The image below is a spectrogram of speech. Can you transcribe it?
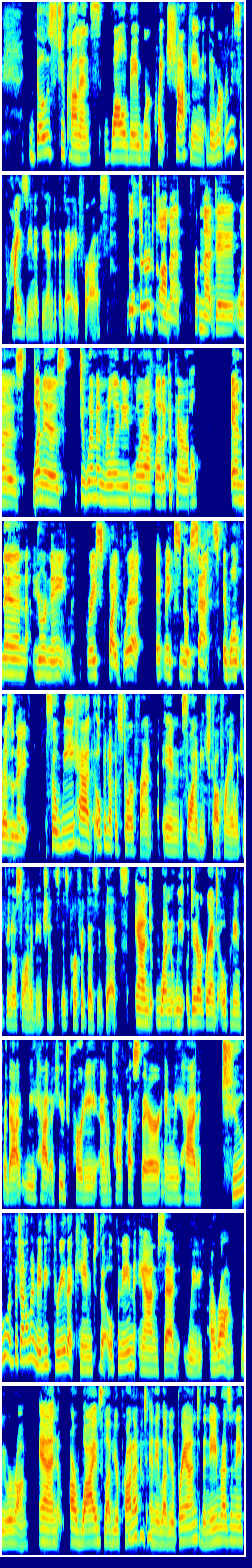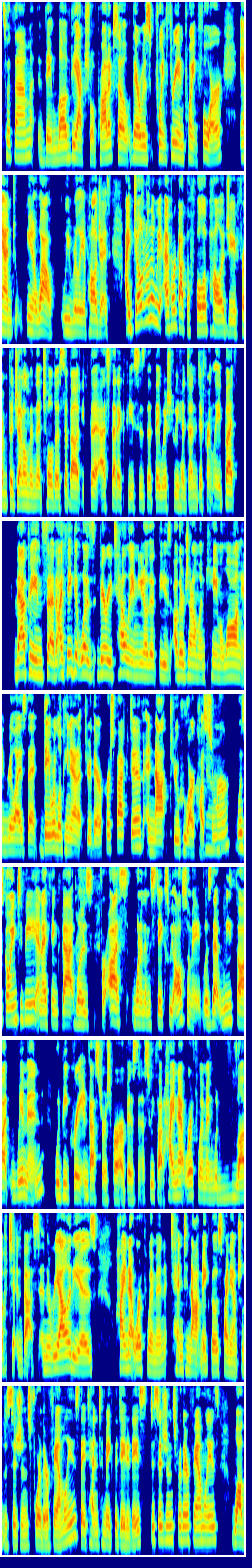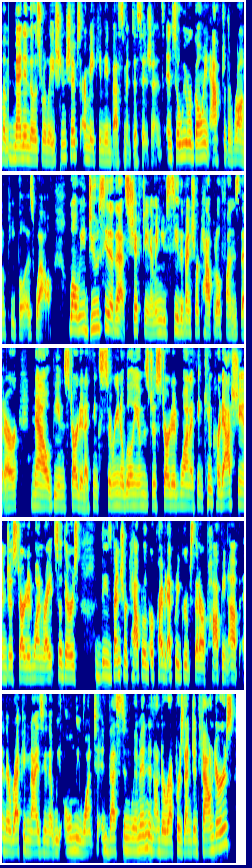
those two comments, while they were quite shocking, they weren't really surprising at the end of the day for us. The third comment from that day was one is, do women really need more athletic apparel? And then your name, graced by grit. It makes no sense. It won't resonate so we had opened up a storefront in Solana Beach, California, which if you know Solana Beach, it's is perfect as it gets. And when we did our grand opening for that, we had a huge party and a ton of press there. And we had two of the gentlemen, maybe three that came to the opening and said, we are wrong. We were wrong and our wives love your product mm-hmm. and they love your brand. The name resonates with them. They love the actual product. So there was point three and point four. And, you know, wow, we really apologize. I don't know that we ever got the full apology from the gentleman that told us about the aesthetic pieces that they wished we had done differently. But that being said, I think it was very telling, you know, that these other gentlemen came along and realized that they were looking at it through their perspective and not through who our customer yeah. was going to be. And I think that right. was for us one of the mistakes we also made was that we thought women would be great investors for our business. We thought high net worth women would love to invest. And the reality is, high net worth women tend to not make those financial decisions for their families. They tend to make the day to day decisions for their families, while the men in those relationships are making the investment decisions. And so we were going after the wrong people as well. While we do see that that's shifting, I mean, you see the venture capital funds that are now being started. I think Serena Williams just started one. I think Kim Kardashian just started one, right? So there's these venture capital or private equity groups that are popping up and they're recognizing that we only want to invest in women and underrepresented founders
